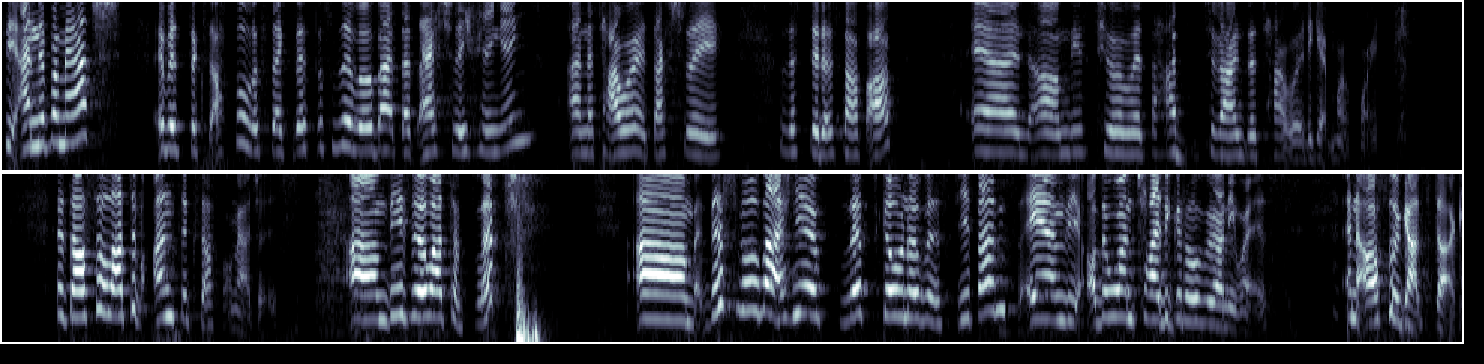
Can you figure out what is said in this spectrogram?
The end of a match, if it's successful, looks like this. This is a robot that's actually hanging on the tower. It's actually lifted itself up. And um, these two us have surrounded the tower to get more points. There's also lots of unsuccessful matches. Um, these robots have flipped. Um, this robot here flipped going over this defense, and the other one tried to get over anyways and also got stuck.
